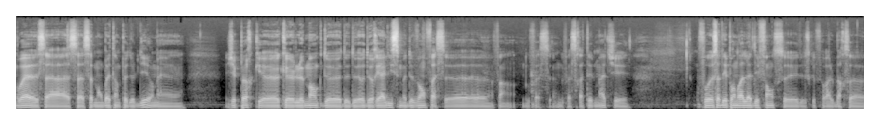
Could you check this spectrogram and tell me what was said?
ouais, ça, ça, ça m'embête un peu de le dire, mais j'ai peur que, que le manque de, de, de- de réalisme devant fasse, euh, enfin, nous, fasse, nous fasse rater le match. Et faut, ça dépendra de la défense et de ce que fera le Barça.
